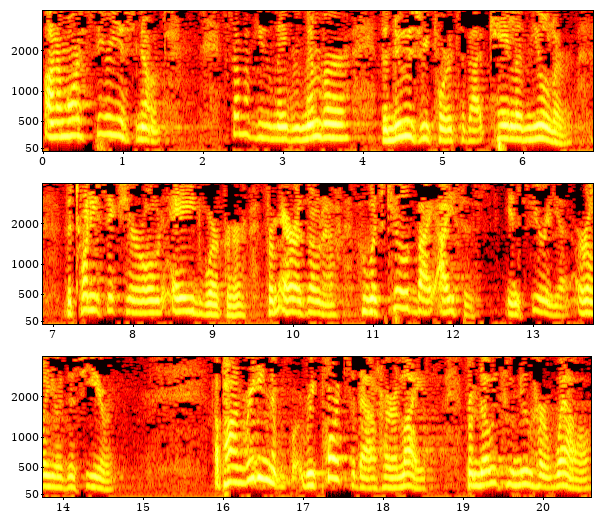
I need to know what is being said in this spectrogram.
on a more serious note, some of you may remember the news reports about Kayla Mueller, the 26 year old aid worker from Arizona who was killed by ISIS in Syria earlier this year. Upon reading the reports about her life from those who knew her well,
